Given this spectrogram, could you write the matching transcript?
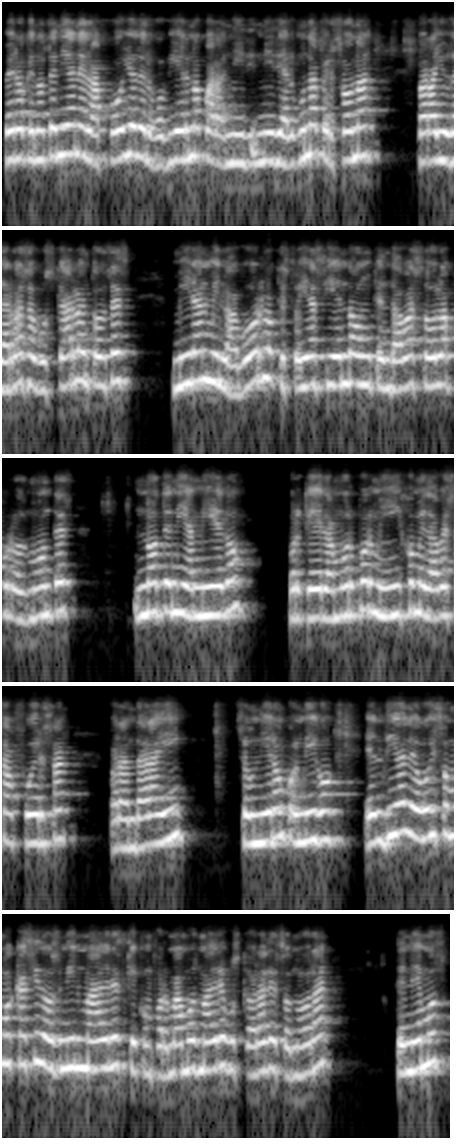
pero que no tenían el apoyo del gobierno para ni, ni de alguna persona para ayudarlas a buscarlo. Entonces, miran mi labor, lo que estoy haciendo, aunque andaba sola por los montes, no tenía miedo, porque el amor por mi hijo me daba esa fuerza para andar ahí. Se unieron conmigo. El día de hoy somos casi dos mil madres que conformamos Madre Buscadora de Sonora. Tenemos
